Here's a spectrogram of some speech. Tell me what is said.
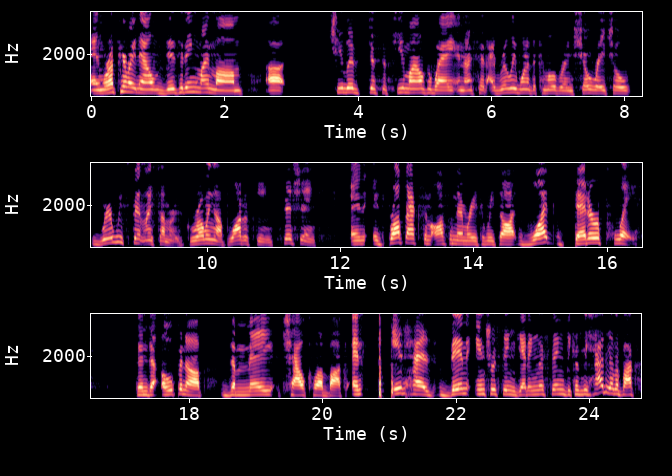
And we're up here right now visiting my mom. Uh, she lives just a few miles away, and I said I really wanted to come over and show Rachel where we spent my summers growing up, water skiing, fishing, and it's brought back some awesome memories. And we thought, what better place than to open up the May Chow Club box? And it has been interesting getting this thing because we had the other box,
